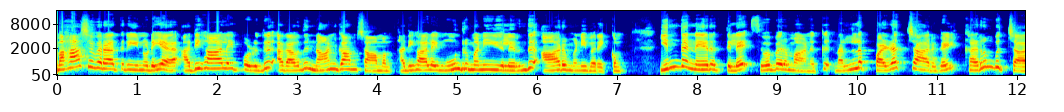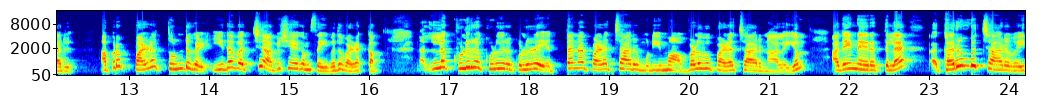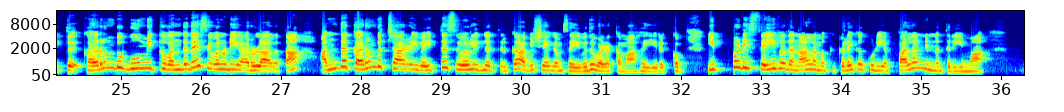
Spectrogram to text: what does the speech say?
மகாசிவராத்திரியினுடைய அதிகாலை பொழுது அதாவது நான்காம் சாமம் அதிகாலை மூன்று மணியிலிருந்து ஆறு மணி வரைக்கும் இந்த நேரத்திலே சிவபெருமானுக்கு நல்ல பழச்சாறுகள் கரும்பு சாறு அப்புறம் பழத்துண்டுகள் இதை வச்சு அபிஷேகம் செய்வது வழக்கம். நல்ல குளிர குளிர குளிர எத்தனை பழச்சாறு முடியுமோ அவ்வளவு பழச்சாறுனாலையும் அதே நேரத்துல கரும்பு சாறு வைத்து கரும்பு பூமிக்கு வந்ததே சிவனுடைய அருளால தான் அந்த கரும்பு சாறை வைத்து சிவலிங்கத்திற்கு அபிஷேகம் செய்வது வழக்கமாக இருக்கும். இப்படி செய்வதனால் நமக்கு கிடைக்கக்கூடிய பலன் என்ன தெரியுமா?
